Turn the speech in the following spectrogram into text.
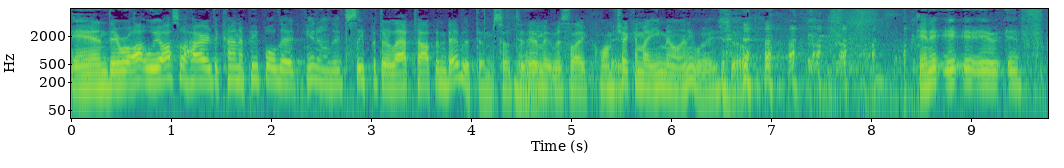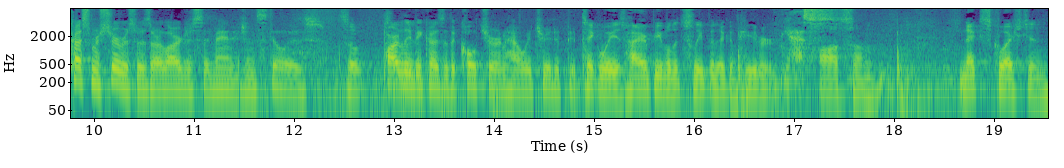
And they were, we also hired the kind of people that, you know, they'd sleep with their laptop in bed with them. So to right. them, it was like, well, I'm right. checking my email anyway. So. and it, it, it, customer service was our largest advantage and still is. So partly so because of the culture and how we treated people. Takeaway is hire people that sleep with a computer. Yes. Awesome. Next question.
